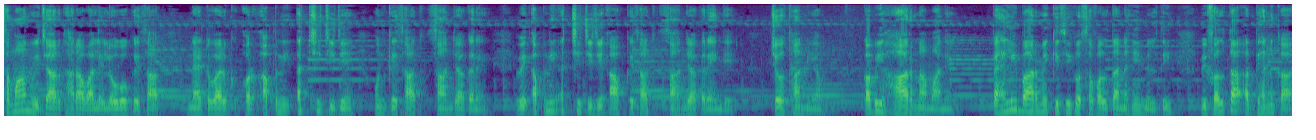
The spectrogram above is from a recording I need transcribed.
समान विचारधारा वाले लोगों के साथ नेटवर्क और अपनी अच्छी चीज़ें उनके साथ साझा करें। वे अपनी अच्छी चीज़ें आपके साथ साझा करेंगे। चौथा नियम, कभी हार ना माने। पहली बार में किसी को सफलता नहीं मिलती। विफलता अध्ययन का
